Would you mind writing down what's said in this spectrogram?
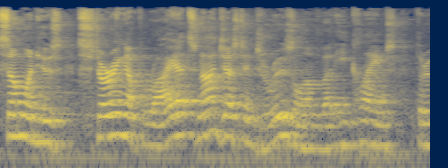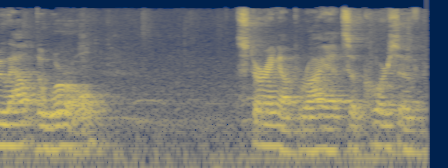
someone who's stirring up riots, not just in Jerusalem, but he claims throughout the world. Stirring up riots, of course, of,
